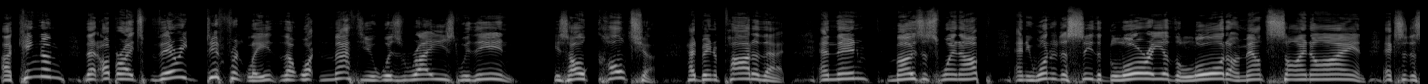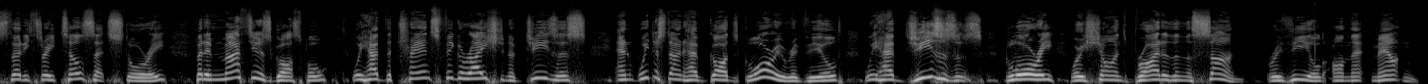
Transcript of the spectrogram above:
a kingdom that operates very differently than what Matthew was raised within. His whole culture had been a part of that. And then Moses went up and he wanted to see the glory of the Lord on Mount Sinai, and Exodus 33 tells that story. But in Matthew's gospel, we have the transfiguration of Jesus, and we just don't have God's glory revealed, we have Jesus' glory where he shines brighter than the sun revealed on that mountain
